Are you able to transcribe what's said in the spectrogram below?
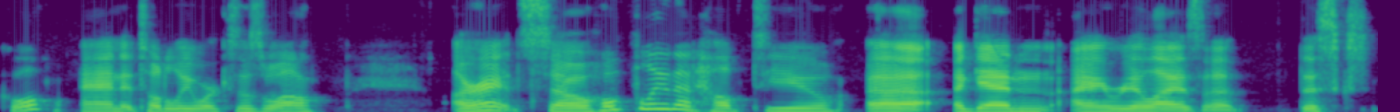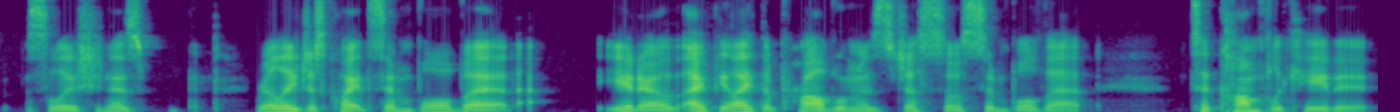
Cool, and it totally works as well. All right, so hopefully that helped you. Uh, again, I realize that this solution is really just quite simple, but you know, I feel like the problem is just so simple that to complicate it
